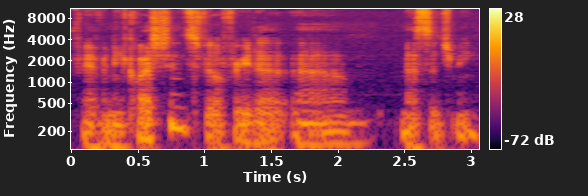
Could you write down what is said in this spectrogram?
if you have any questions, feel free to um, message me.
